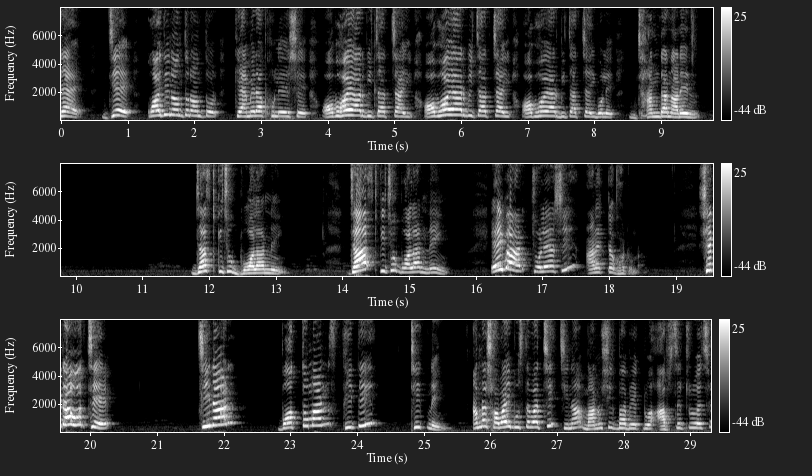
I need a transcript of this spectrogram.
দেয়, যে কয়দিন অন্তর অন্তর ক্যামেরা খুলে এসে অভয়ার বিচার চাই, অভয়ার বিচার চাই, অভয়ার বিচার চাই বলে ঝান্ডা নাড়েন। জাস্ট কিছু বলার নেই। জাস্ট কিছু বলার নেই। এইবার চলে আসি আরেকটা ঘটনা। সেটা হচ্ছে চীনার বর্তমান স্থিতি ঠিক নেই। আমরা সবাই বুঝতে পারছি চীনা মানসিকভাবে একটু আপসেট রয়েছে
